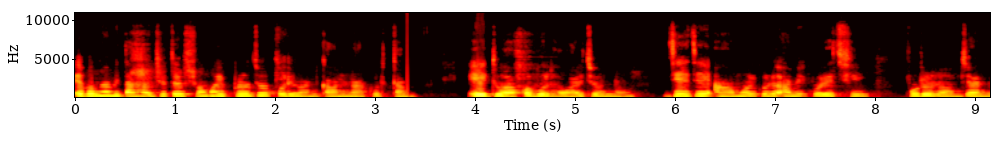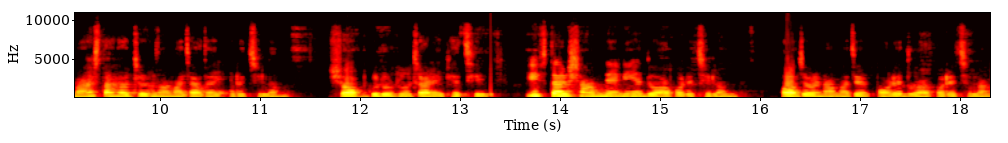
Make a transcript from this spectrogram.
এবং আমি তাহাজ্জুদের সময় প্রচুর পরিমাণ কান্না করতাম এই দোয়া কবুল হওয়ার জন্য। যে, যে আমলগুলো আমি করেছি, পুরো রমজান মাস তাহাজ্জুদ নামাজ আদায় করেছিলাম। সবগুলো রোজা রেখেছি। ইফতার সামনে নিয়ে দোয়া করেছিলাম। ফজর নামাজের পরে দোয়া করেছিলাম।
